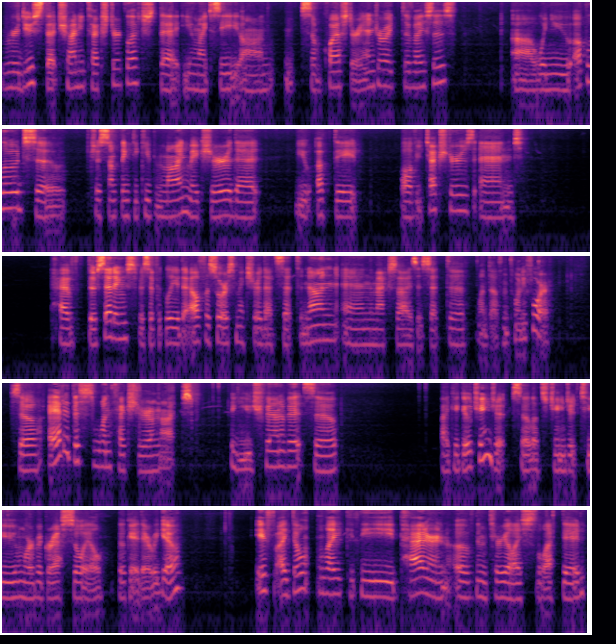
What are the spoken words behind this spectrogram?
reduce that shiny texture glitch that you might see on some Quest or Android devices uh, when you upload. So just something to keep in mind, make sure that you update all of your textures and have those settings, specifically the alpha source, make sure that's set to none, and the max size is set to 1024. So I added this one texture, I'm not a huge fan of it, so I could go change it. So let's change it to more of a grass soil. Okay, there we go. If I don't like the pattern of the material I selected,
